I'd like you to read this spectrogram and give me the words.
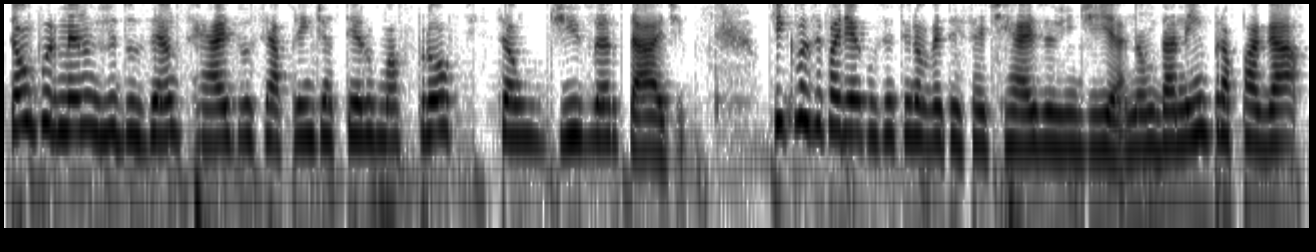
Então, por menos de 200 reais, você aprende a ter uma profissão de verdade. O que, que você faria com 197 reais hoje em dia? Não dá nem para pagar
